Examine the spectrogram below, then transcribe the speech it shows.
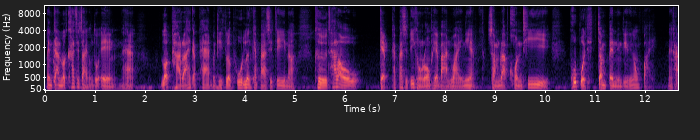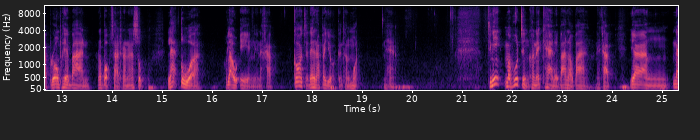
เป็นการลดค่าใช้จ่ายของตัวเองนะฮะลดภาระให้กับแพทย์เมื่อกี้ที่เราพูดเรื่อง capacity เนาะคือถ้าเราเก็บ capacity ของโรงพยาบาลไว้เนี่ยสำหรับคนที่ผู้ป่วยที่จำเป็นจริงๆที่ต้องไปนะครับโรงพยาบาลระบบสาธารณสุข และตัวเราเองเนี่ยนะครับก็จะได้รับประโยชน์กันทั้งหมดนะฮะ ทีนี้มาพูดถึง Connect Care ในบ้านเราบ้างนะครับอย่างใน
